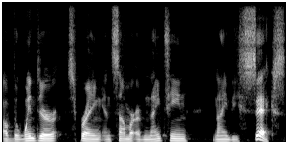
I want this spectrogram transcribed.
of the winter, spring, and summer of 1996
